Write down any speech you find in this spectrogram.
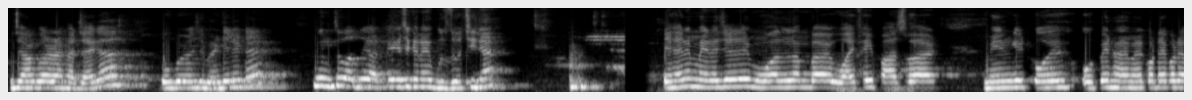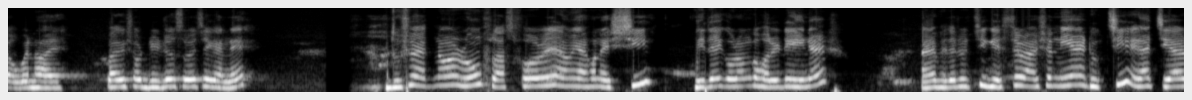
জামা কাপড় রাখার জায়গা, উপরে রয়েছে ভেন্টিলেটার কিন্তু অর্ধেক আটকে গেছে কেন আমি বুঝতে পারছি না। এখানে ম্যানেজারের mobile number wifi password main gate কয়ে ওপেন হয় মানে কটায় কটায় ওপেন হয়, বাকি সব ডিটেলস রয়েছে এখানে। দুশো এক নম্বর রুম ফার্স্ট ফ্লোরে আমি এখন এসেছি, নিতাই গৌরাঙ্গ হলিডে ইনের আমি ভেতরে ঢুকছি গেস্টের পারমিশন নিয়ে ঢুকছি এখানে চেয়ার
